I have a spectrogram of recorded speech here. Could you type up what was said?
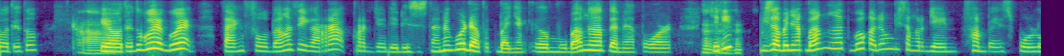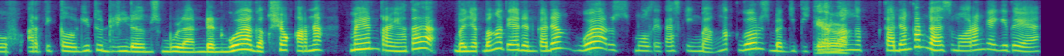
waktu itu Ah, ya waktu itu gue gue thankful banget sih karena kerja jadi asistennya gue dapet banyak ilmu banget dan network. Jadi bisa banyak banget. Gue kadang bisa ngerjain sampai 10 artikel gitu di dalam sebulan dan gue agak shock karena men ternyata banyak banget ya dan kadang gue harus multitasking banget. Gue harus bagi pikiran Iyalah. banget. Kadang kan gak semua orang kayak gitu ya.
